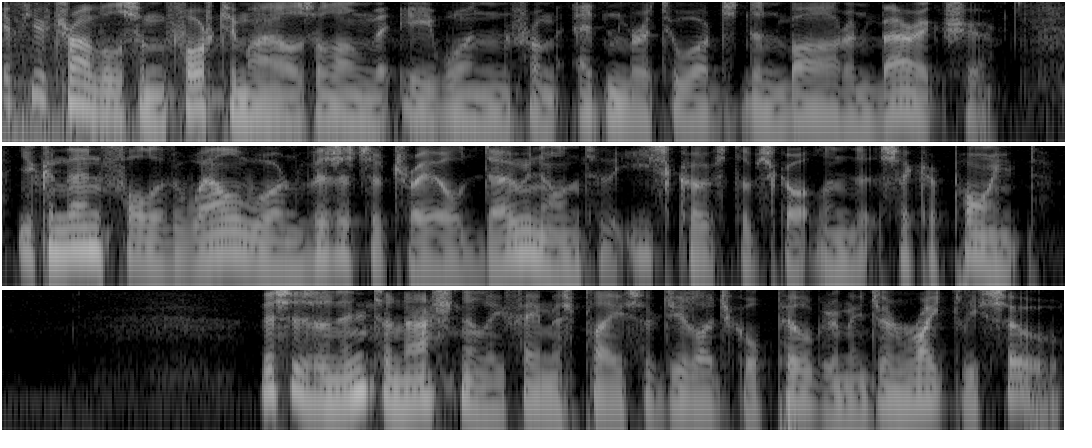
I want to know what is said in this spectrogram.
If you travel some 40 miles along the A1 from Edinburgh towards Dunbar in Berwickshire, you can then follow the well worn visitor trail down onto the east coast of Scotland at Sicker Point. This is an internationally famous place of geological pilgrimage, and rightly so.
